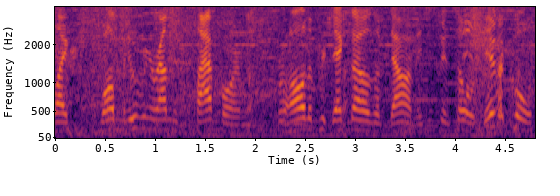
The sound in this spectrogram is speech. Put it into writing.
like while maneuvering around this platform for all the projectiles of Dom. It's just been so difficult.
